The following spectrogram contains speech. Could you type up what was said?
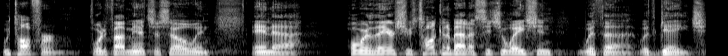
we talked for 45 minutes or so. And, and uh, while we there, she was talking about a situation with, uh, with Gage.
